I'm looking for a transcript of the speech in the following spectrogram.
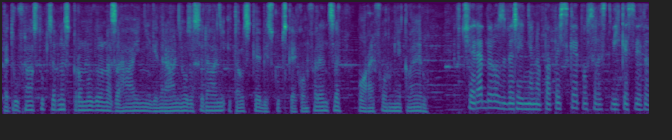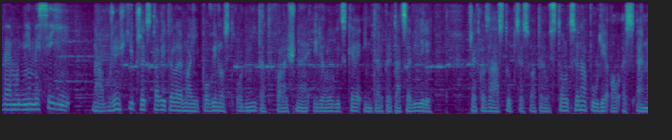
Petrův nástupce dnes promluvil na zahájení generálního zasedání italské biskupské konference o reformě kléru. Včera bylo zveřejněno papežské poselství ke Světovému dní misií. Náboženští představitelé mají povinnost odmítat falešné ideologické interpretace víry, řekl zástupce svatého stolce na půdě OSN.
